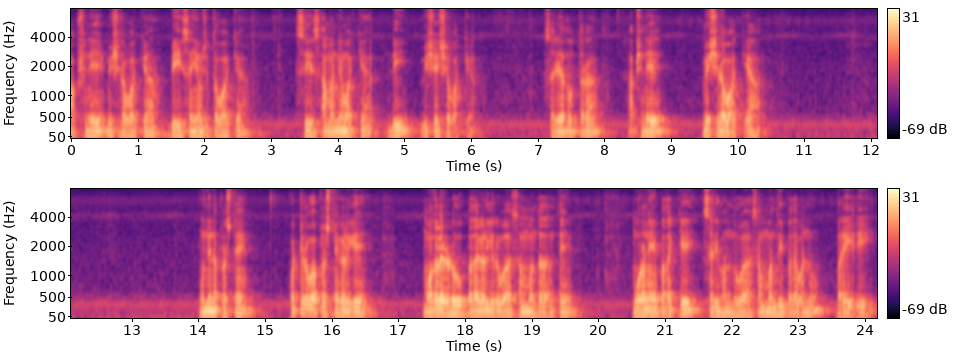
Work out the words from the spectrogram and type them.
ಆಪ್ಷನ್ ಎ, ಮಿಶ್ರ ವಾಕ್ಯ, ಬಿ, ಸಂಯೋಜಿತ ವಾಕ್ಯ ಸಿ ಸಾಮಾನ್ಯ ವಾಕ್ಯ, ಡಿ ವಿಶೇಷ ವಾಕ್ಯ. ಸರಿಯಾದ ಉತ್ತರ, ಆಪ್ಷನ್ ಎ, ಮಿಶ್ರ ವಾಕ್ಯ. ಮುಂದಿನ ಪ್ರಶ್ನೆ, ಕೊಟ್ಟಿರುವ ಪ್ರಶ್ನೆಗಳಿಗೆ ಮೊದಲೆರಡು ಪದಗಳಿಗಿರುವ ಸಂಬಂಧದಂತೆ ಮೂರನೇ ಪದಕ್ಕೆ ಸರಿಹೊಂದುವ ಸಂಬಂಧಿ ಪದವನ್ನು ಬರೆಯಿರಿ.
